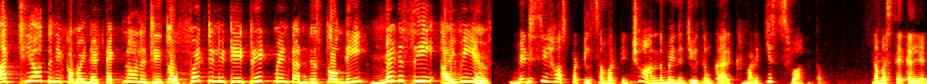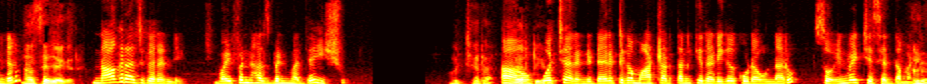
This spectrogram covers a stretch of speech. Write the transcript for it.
అత్యాధునికమైన టెక్నాలజీతో ఫెర్టిలిటీ ట్రీట్మెంట్ అందిస్తోంది మెడిసి ఐవీఎఫ్. మెడిసి హాస్పిటల్ సమర్పించు అందమైన జీవితం కార్యక్రమానికి స్వాగతం. నమస్తే కళ్యాణ్ గారు. గారు నాగరాజు గారండి. వైఫ్ అండ్ హస్బెండ్ మధ్య ఇష్యూ వచ్చారా ఆ, Direct గా? వచ్చారండి. డైరెక్ట్గా మాట్లాడటానికి రెడీగా కూడా ఉన్నారు. సో ఇన్వైట్ చేసేద్దామండి.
